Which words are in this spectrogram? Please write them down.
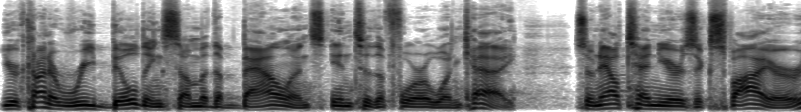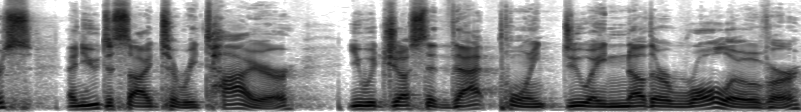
you're kind of rebuilding some of the balance into the 401k. So now 10 years expires and you decide to retire, you would just at that point do another rollover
